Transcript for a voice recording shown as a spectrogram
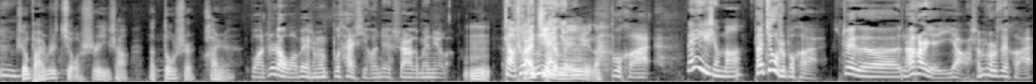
嗯是有百分之九十以上，那都是汉人。我知道我为什么不太喜欢这十二个美女了，嗯，找出什么还记着原因？美女呢。不可爱，为什么？她就是不可爱。这个男孩也一样，什么时候最可爱？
